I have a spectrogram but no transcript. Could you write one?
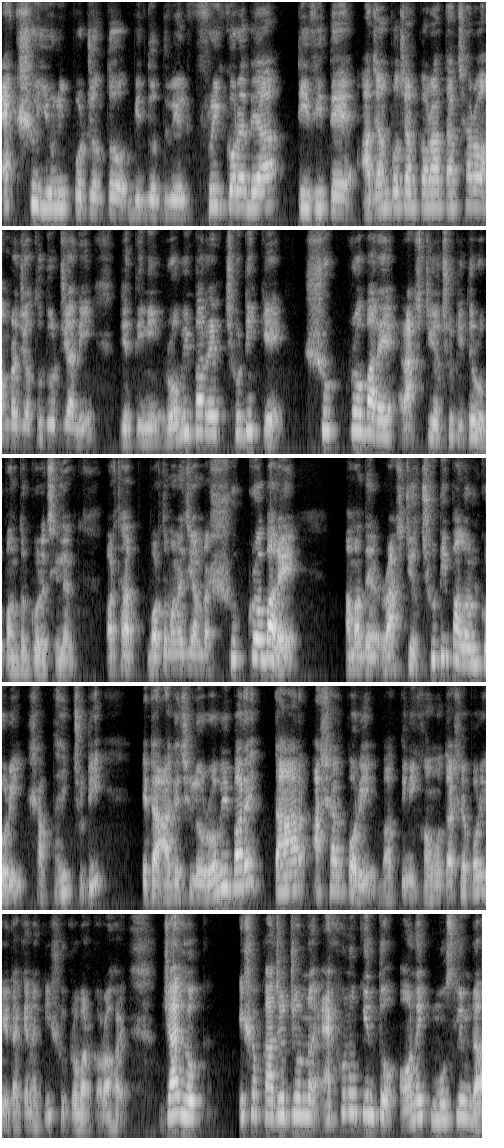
একশো ইউনিট পর্যন্ত বিদ্যুৎ বিল ফ্রি করে দেয়া টিভিতে আজান প্রচার করা। তাছাড়াও আমরা যতদূর জানি যে তিনি রবিবারের ছুটিকে শুক্রবারে রাষ্ট্রীয় ছুটিতে রূপান্তর করেছিলেন। অর্থাৎ বর্তমানে যে আমরা শুক্রবারে আমাদের রাষ্ট্রীয় ছুটি পালন করি, সাপ্তাহিক ছুটি, এটা আগে ছিল রবিবারে, তার আসার পরে বা তিনি ক্ষমতা আসার পরে এটাকে নাকি শুক্রবার করা হয়। যাই হোক, এসব কাজের জন্য এখনও কিন্তু অনেক মুসলিমরা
